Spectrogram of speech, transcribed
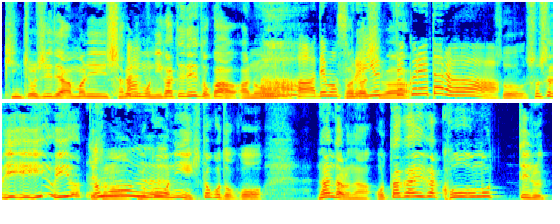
緊張しいであんまり喋りも苦手で」とかあのああでもそれ言ってくれたら。そう。そしたらいいいいよいいよってその向こうに一言こうなんだろうなお互いがこう思ってるって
